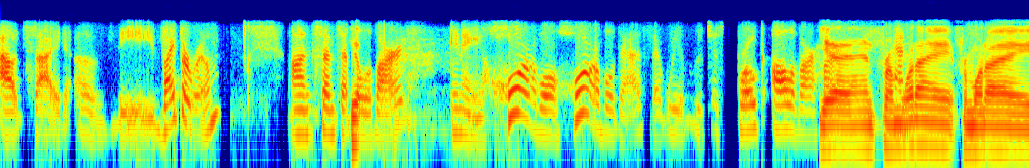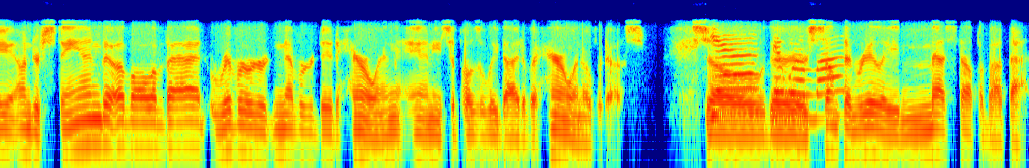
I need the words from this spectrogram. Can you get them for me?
outside of the Viper Room on Sunset Yep. Boulevard in a horrible horrible death that we just broke all of our hearts. Yeah, and from And- what I from what I understand of all of that, River never did heroin, and he supposedly died of a heroin overdose. So Yeah, there there's something really messed up about that.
